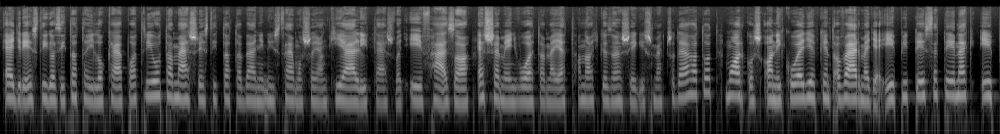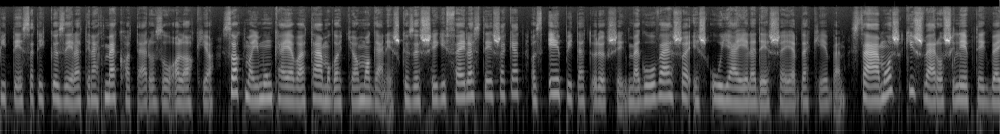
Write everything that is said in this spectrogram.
Egyrészt igazi tatai lokálpatrióta, másrészt itt Tatabányin is számos olyan kiállítás vagy évháza esemény volt, amelyet a nagy közönség is megcsodálhatott. Markos Anikó egyébként a Vármegye építészetének, építészeti közéletének meghatározó alakja. Szakmai munkájával támogatja a magán és közösségi fejlesztéseket, az épített örökség megóvása és újjáéledése érdekében. Számos kisvárosi léptékbe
